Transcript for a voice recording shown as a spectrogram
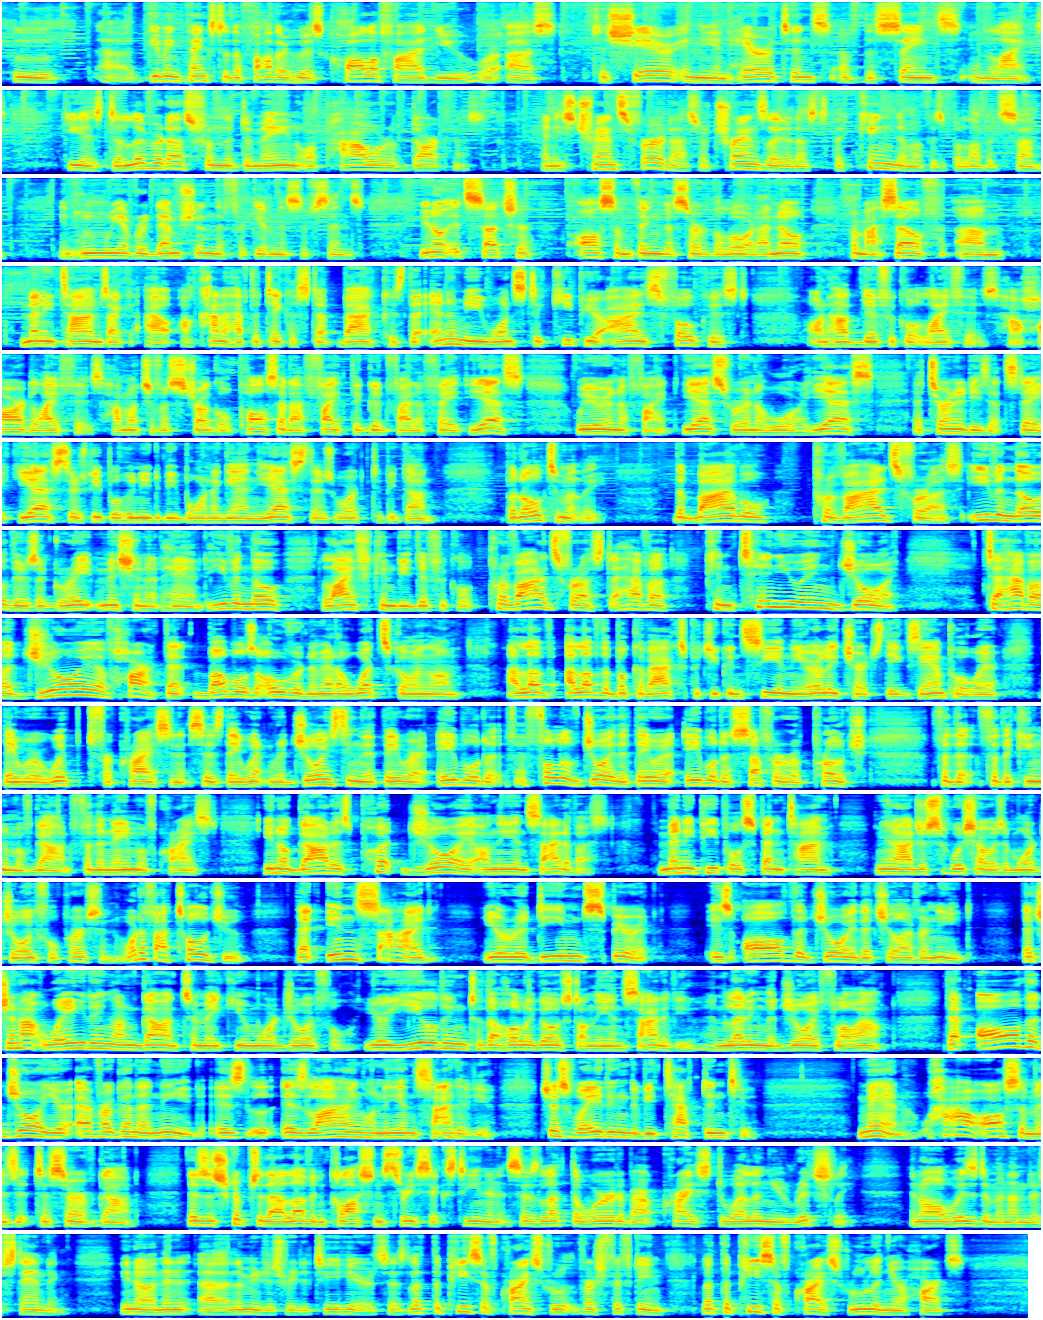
who, uh, giving thanks to the Father who has qualified you or us to share in the inheritance of the saints in light. He has delivered us from the domain or power of darkness and he's transferred us or translated us to the kingdom of his beloved Son, in whom we have redemption, the forgiveness of sins. You know, it's such an awesome thing to serve the Lord. I know for myself, um, many times I, I'll, I'll kind of have to take a step back because the enemy wants to keep your eyes focused on how difficult life is, how hard life is, how much of a struggle. Paul said, I fight the good fight of faith. Yes, we are in a fight. Yes, we're in a war. Yes, eternity's at stake. Yes, there's people who need to be born again. Yes, there's work to be done. But ultimately, the Bible provides for us, even though there's a great mission at hand, even though life can be difficult, provides for us to have a continuing joy to have a joy of heart that bubbles over no matter what's going on. I love I love the book of Acts, but you can see in the early church the example where they were whipped for Christ and it says they went rejoicing that they were able to full of joy that they were able to suffer reproach for the for the kingdom of God, for the name of Christ. You know, God has put joy on the inside of us. Many people spend time, you know, I just wish I was a more joyful person. What if I told you that inside your redeemed spirit is all the joy that you'll ever need. That you're not waiting on God to make you more joyful. You're yielding to the Holy Ghost on the inside of you and letting the joy flow out. That all the joy you're ever going to need is, is lying on the inside of you, just waiting to be tapped into. Man, how awesome is it to serve God? There's a scripture that I love in Colossians 3:16 and it says let the word about Christ dwell in you richly in all wisdom and understanding. You know, and then uh, let me just read it to you here. It says, Let the peace of Christ rule, verse 15, let the peace of Christ rule in your hearts.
